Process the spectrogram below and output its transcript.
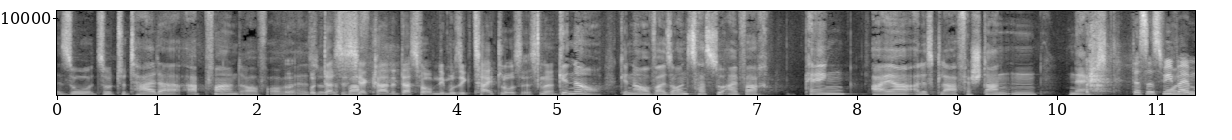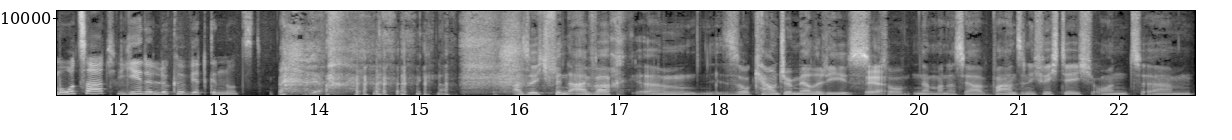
so, so total da abfahren drauf. Also Und das, ist war- ja gerade das, warum die Musik zeitlos ist, ne? Genau, genau, weil sonst hast du einfach Peng, Eier, alles klar, verstanden, next. Das ist wie Und- bei Mozart, jede Lücke wird genutzt. Also ich finde einfach ähm, so Counter-Melodies, Ja. so nennt man das ja, wahnsinnig wichtig und, ähm,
